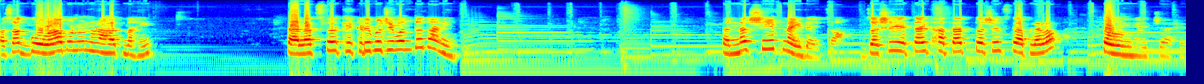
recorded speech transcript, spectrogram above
असा गोळा बनून राहत नाही. त्यालाच तर खेकडे भजी म्हणतात आणि. त्यांना शेप नाही द्यायचा. जसे येत आहेत हातात तसेच ते आपल्याला तळून घ्यायचे आहेत.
